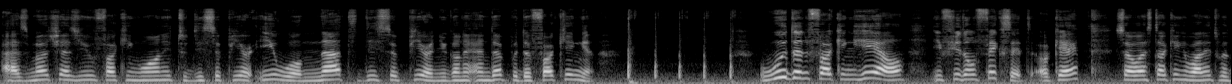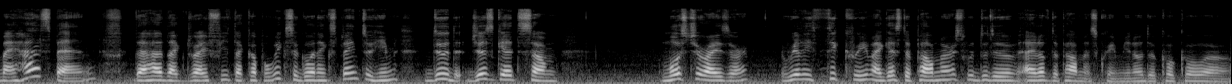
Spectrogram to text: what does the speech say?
As much as you fucking want it to disappear, it will not disappear, and you're gonna end up with the fucking wouldn't fucking heal if you don't fix it, okay? So I was talking about it with my husband that had like dry feet a couple weeks ago and I explained to him, dude, just get some moisturizer really thick cream. I guess the Palmer's would do the. I love the Palmer's cream. You know the cocoa, uh,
